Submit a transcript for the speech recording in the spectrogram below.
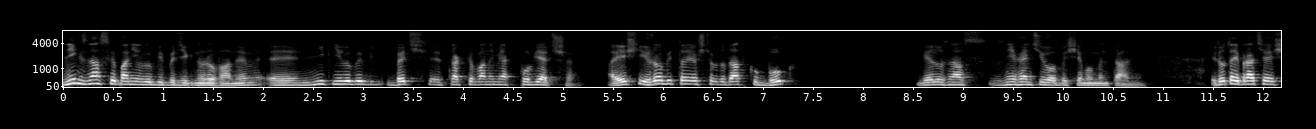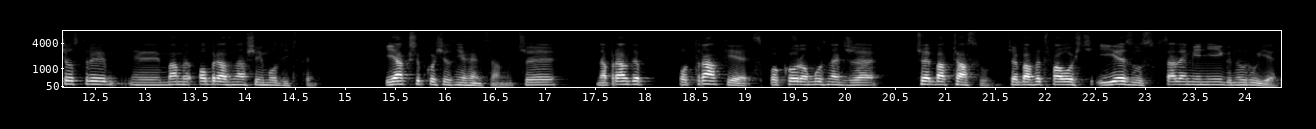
Nikt z nas chyba nie lubi być ignorowanym, y, nikt nie lubi bi- być traktowanym jak powietrze. A jeśli robi to jeszcze w dodatku Bóg, wielu z nas zniechęciłoby się momentalnie. I tutaj, bracia i siostry, y, mamy obraz naszej modlitwy. Jak szybko się zniechęcam? Czy naprawdę potrafię z pokorą uznać, że trzeba czasu, trzeba wytrwałości i Jezus wcale mnie nie ignoruje,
